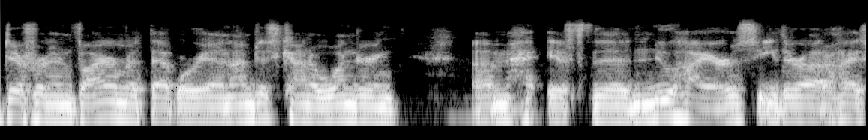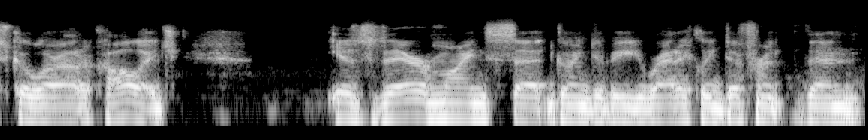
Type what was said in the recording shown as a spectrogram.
different environment that we're in. I'm just kind of wondering um, if the new hires, either out of high school or out of college, is their mindset going to be radically different than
